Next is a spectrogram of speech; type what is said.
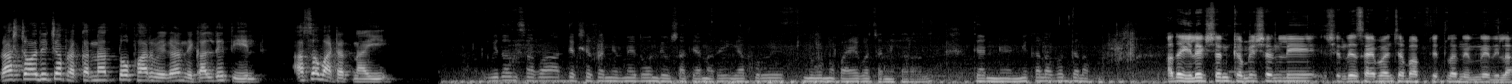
राष्ट्रवादीच्या प्रकरणात तो फार वेगळा निकाल देतील असं वाटत नाही. विधानसभा अध्यक्षाचा निर्णय दोन दिवसात येणार आहे. यापूर्वी निवडणूक आयोगाचा निकाल आला. त्या निकालाबद्दल आपण आता इलेक्शन कमिशनली शिंदे साहेबांच्या बाबतीतला निर्णय दिला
